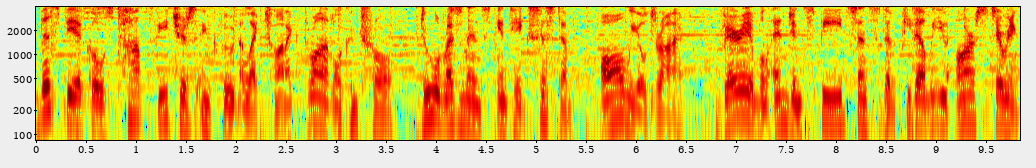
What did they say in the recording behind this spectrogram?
This vehicle's top features include electronic throttle control, dual resonance intake system, all-wheel drive, variable engine speed sensitive PWR steering,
